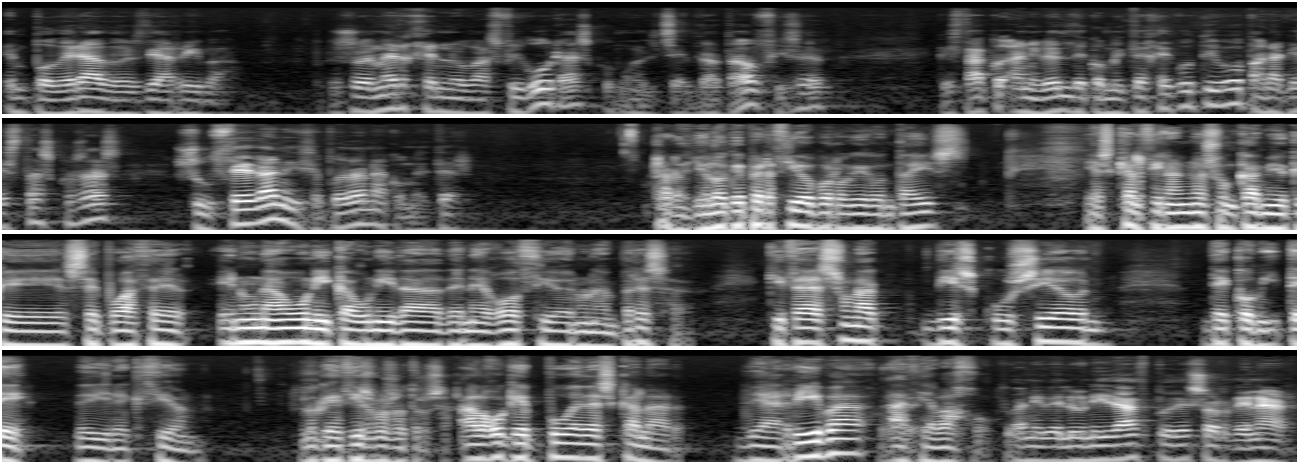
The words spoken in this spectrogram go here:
empoderado desde arriba. Por eso emergen nuevas figuras como el Chief Data Officer, que está a nivel de comité ejecutivo para que estas cosas sucedan y se puedan acometer. Claro, yo lo que percibo por lo que contáis es que al final no es un cambio que se puede hacer en una única unidad de negocio en una empresa. Quizás es una discusión de comité de dirección lo que decís vosotros, algo que pueda escalar de arriba hacia abajo. Tú a nivel unidad puedes ordenar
